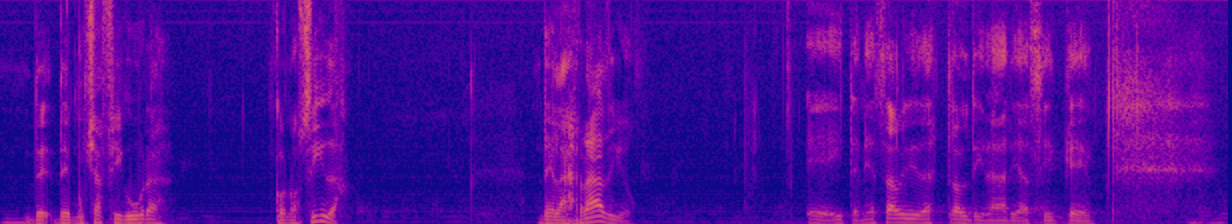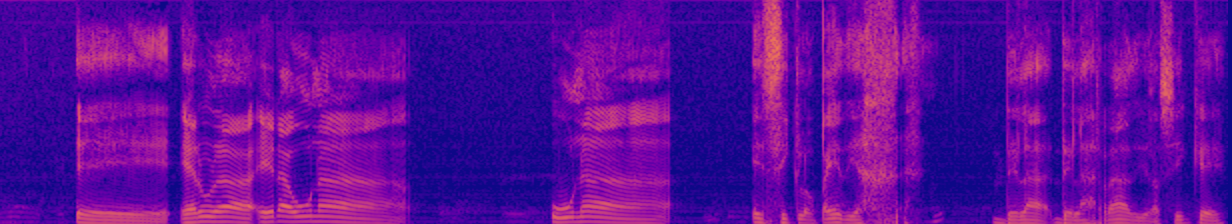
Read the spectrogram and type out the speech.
de, muchas figuras conocidas de la radio. y tenía esa habilidad extraordinaria, así que era una, era una, una enciclopedia de la, de la radio, así que,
